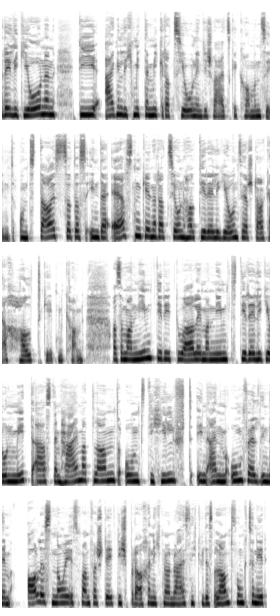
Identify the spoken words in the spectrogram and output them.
Religionen, die eigentlich mit der Migration in die Schweiz gekommen sind. Und da ist so, dass in der ersten Generation halt die Religion sehr stark auch Halt geben kann. Also man nimmt die Rituale, man nimmt die Religion mit aus dem Heimatland und die hilft in einem Umfeld, in dem alles neu ist, man versteht die Sprache nicht, man weiß nicht, wie das Land funktioniert,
